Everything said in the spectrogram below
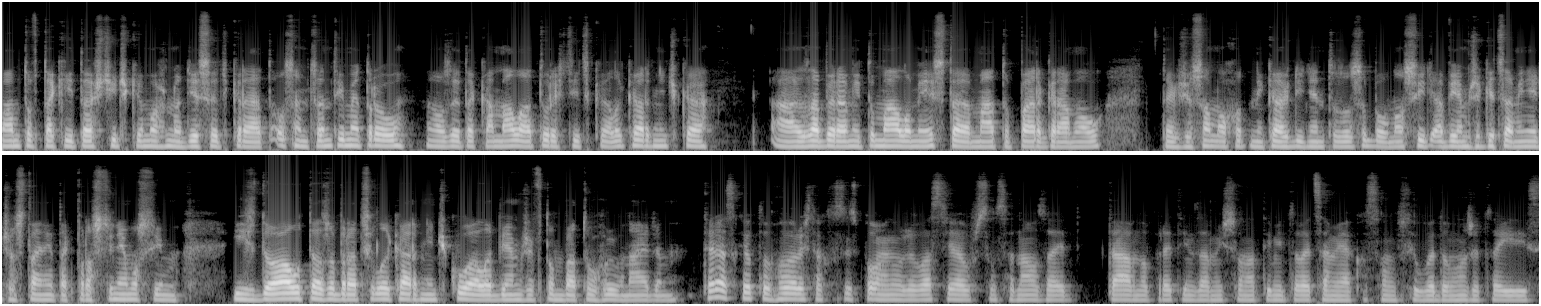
Mám to v takej taštičke možno 10 x 8 cm, naozaj taká malá turistická lekárnička a zabera mi to málo miesta, má to pár gramov, takže som ochotný každý deň to so sebou nosiť a viem, že keď sa mi niečo stane, tak proste nemusím ísť do auta, zobrať si lekárničku, ale viem, že v tom batohu ju nájdem. Teraz, keď o tom hovoríš, tak som si spomenul, že vlastne ja už som sa naozaj dávno predtým zamýšľal nad týmito vecami, ako som si uvedomil, že to je EDC.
